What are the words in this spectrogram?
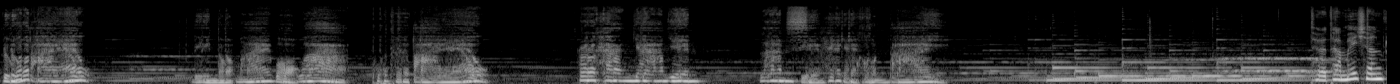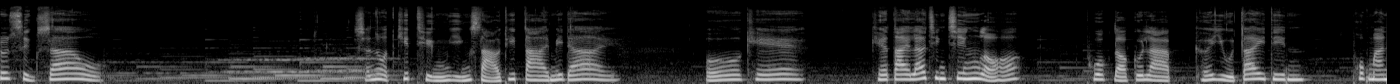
หรือว่าตายแล้วกลิ่นดอกไม้บอกว่าพวกเธอตายแล้ว ระฆังยามเย็น ลั่นเสียงให้แก่คนตาย เธอทำให้ฉันรู้สึกเศร้าฉันอดคิดถึงหญิงสาวที่ตายไม่ได้ โอเค เคตายแล้วจริงๆเหรอ พวกดอกกุหลาบเคยอยู่ใต้ดิน พวกมัน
